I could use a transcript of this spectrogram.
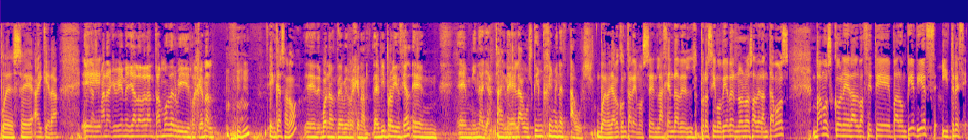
pues eh, ahí queda. la Eh, semana que viene ya lo adelantamos derbi regional. en casa, ¿no? Eh, bueno, derbi regional. Derbi provincial en, en Minaya. Ah, en en el. Agustín Jiménez Agus. Bueno, ya lo contaremos en la agenda del próximo viernes, no nos adelantamos. Vamos con el Albacete Balompié 10 y 13.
